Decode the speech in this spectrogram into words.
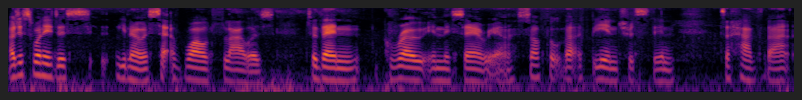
I just wanted a, you know a set of wildflowers to then grow in this area. So I thought that would be interesting to have that.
